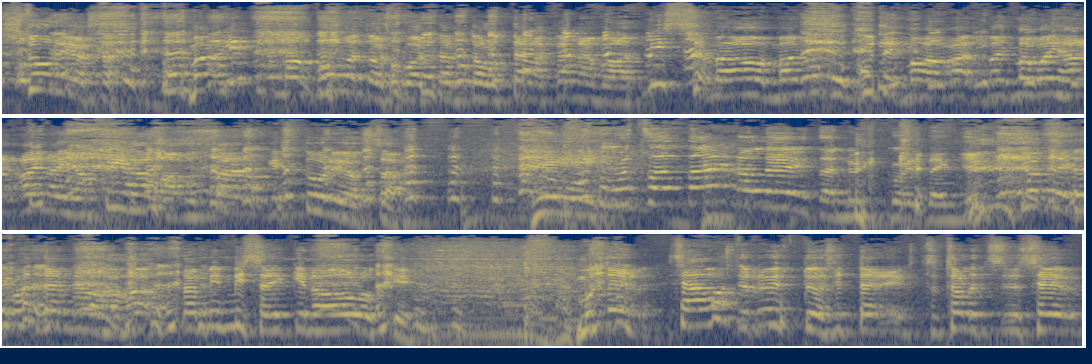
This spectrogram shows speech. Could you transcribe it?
studiossa. Mä mietin, mä oon 13 vuotta nyt ollut tällä kanavalla. että Missä mä oon? Mä, kuten, mä, oon- mä, mä oon ihan, aina ihan pihalla, mutta mä olekin studiossa. Hei. Mut sä oot aina löytänyt kuitenkin. Jotenkin mä tänne oon, tai missä ikinä on ollutkin. Mutta sä ostit ryhtyä sitten, sä olit, se, se,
